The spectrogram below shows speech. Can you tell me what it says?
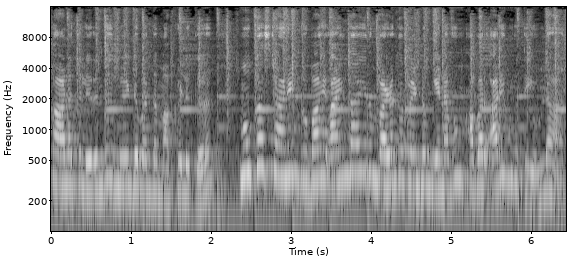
காலத்தில் இருந்து மீண்டு வந்த மக்களுக்கு மு ஸ்டாலின் ரூபாய் ஐந்தாயிரம் வழங்க வேண்டும் எனவும் அவர் அறிவுறுத்தியுள்ளார்.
